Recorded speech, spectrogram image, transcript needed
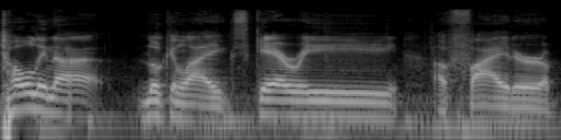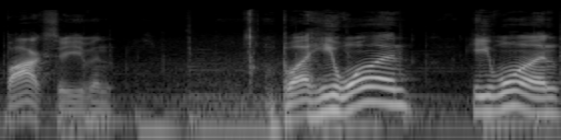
Totally not looking like scary, a fighter, a boxer even. But he won. He won.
